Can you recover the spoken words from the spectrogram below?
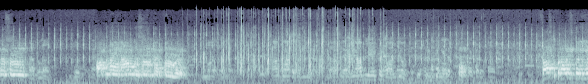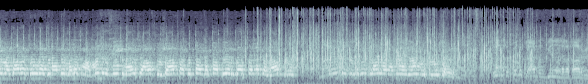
रसूल अपना इनाम वसूल करते हुए। आप लेकर फ़र्स्ट प्राइज के लिए मैं दावत दूँगा जनाब मलक मोहम्मद रफीक नाइक ऑफ़ पेशाब का कुत्ता डब्बा पेयर बेस्ट तलक आज़ाद ग्रुप। लाएँ और अपना इनाम वसूल करें एक दसो के चार तस्वीरें लगातार में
